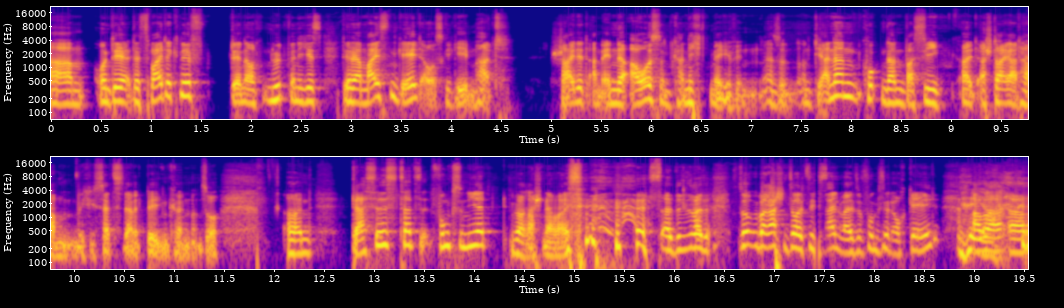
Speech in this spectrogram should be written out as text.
Ähm, und der, der zweite Kniff, der noch notwendig ist, der am meisten Geld ausgegeben hat, scheidet am Ende aus und kann nicht mehr gewinnen. Also, und die anderen gucken dann, was sie halt ersteigert haben, welche Sätze damit bilden können und so. Und das ist funktioniert überraschenderweise. also, so überraschend soll es nicht sein, weil so funktioniert auch Geld. Aber ja.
